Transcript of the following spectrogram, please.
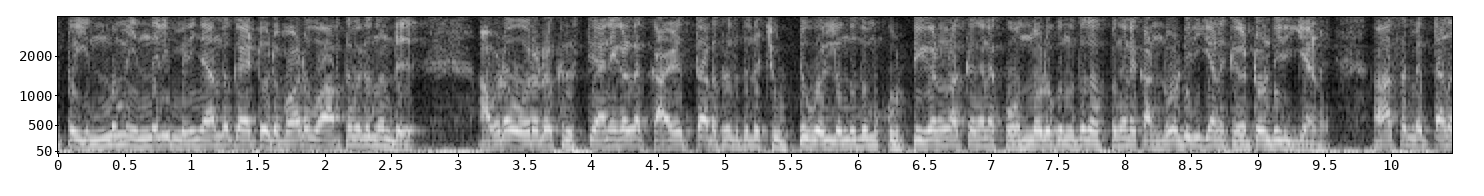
ഇപ്പൊ ഇന്നും ഇന്നലെയും മിനിഞ്ഞാന്തൊക്കെ ആയിട്ട് ഒരുപാട് വാർത്ത വരുന്നുണ്ട്. അവിടെ ഓരോരോ ക്രിസ്ത്യാനികളുടെ കഴുത്തറുത്തെടുത്തിട്ട് ചുട്ടു കൊല്ലുന്നതും കുട്ടികളിലൊക്കെ ഇങ്ങനെ കൊന്നൊടുക്കുന്നതൊക്കെ ഇപ്പം ഇങ്ങനെ കണ്ടുകൊണ്ടിരിക്കുകയാണ് കേട്ടുകൊണ്ടിരിക്കുകയാണ്. ആ സമയത്താണ്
